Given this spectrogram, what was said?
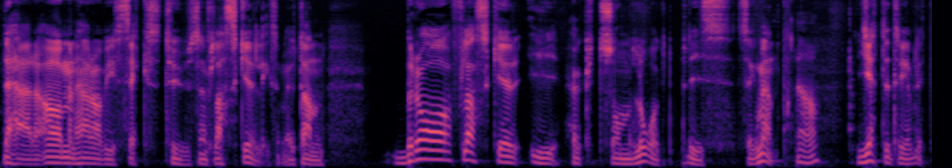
det här, ja men här har vi 6000 flaskor liksom, utan bra flaskor i högt som lågt prissegment. Ja. Jättetrevligt.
